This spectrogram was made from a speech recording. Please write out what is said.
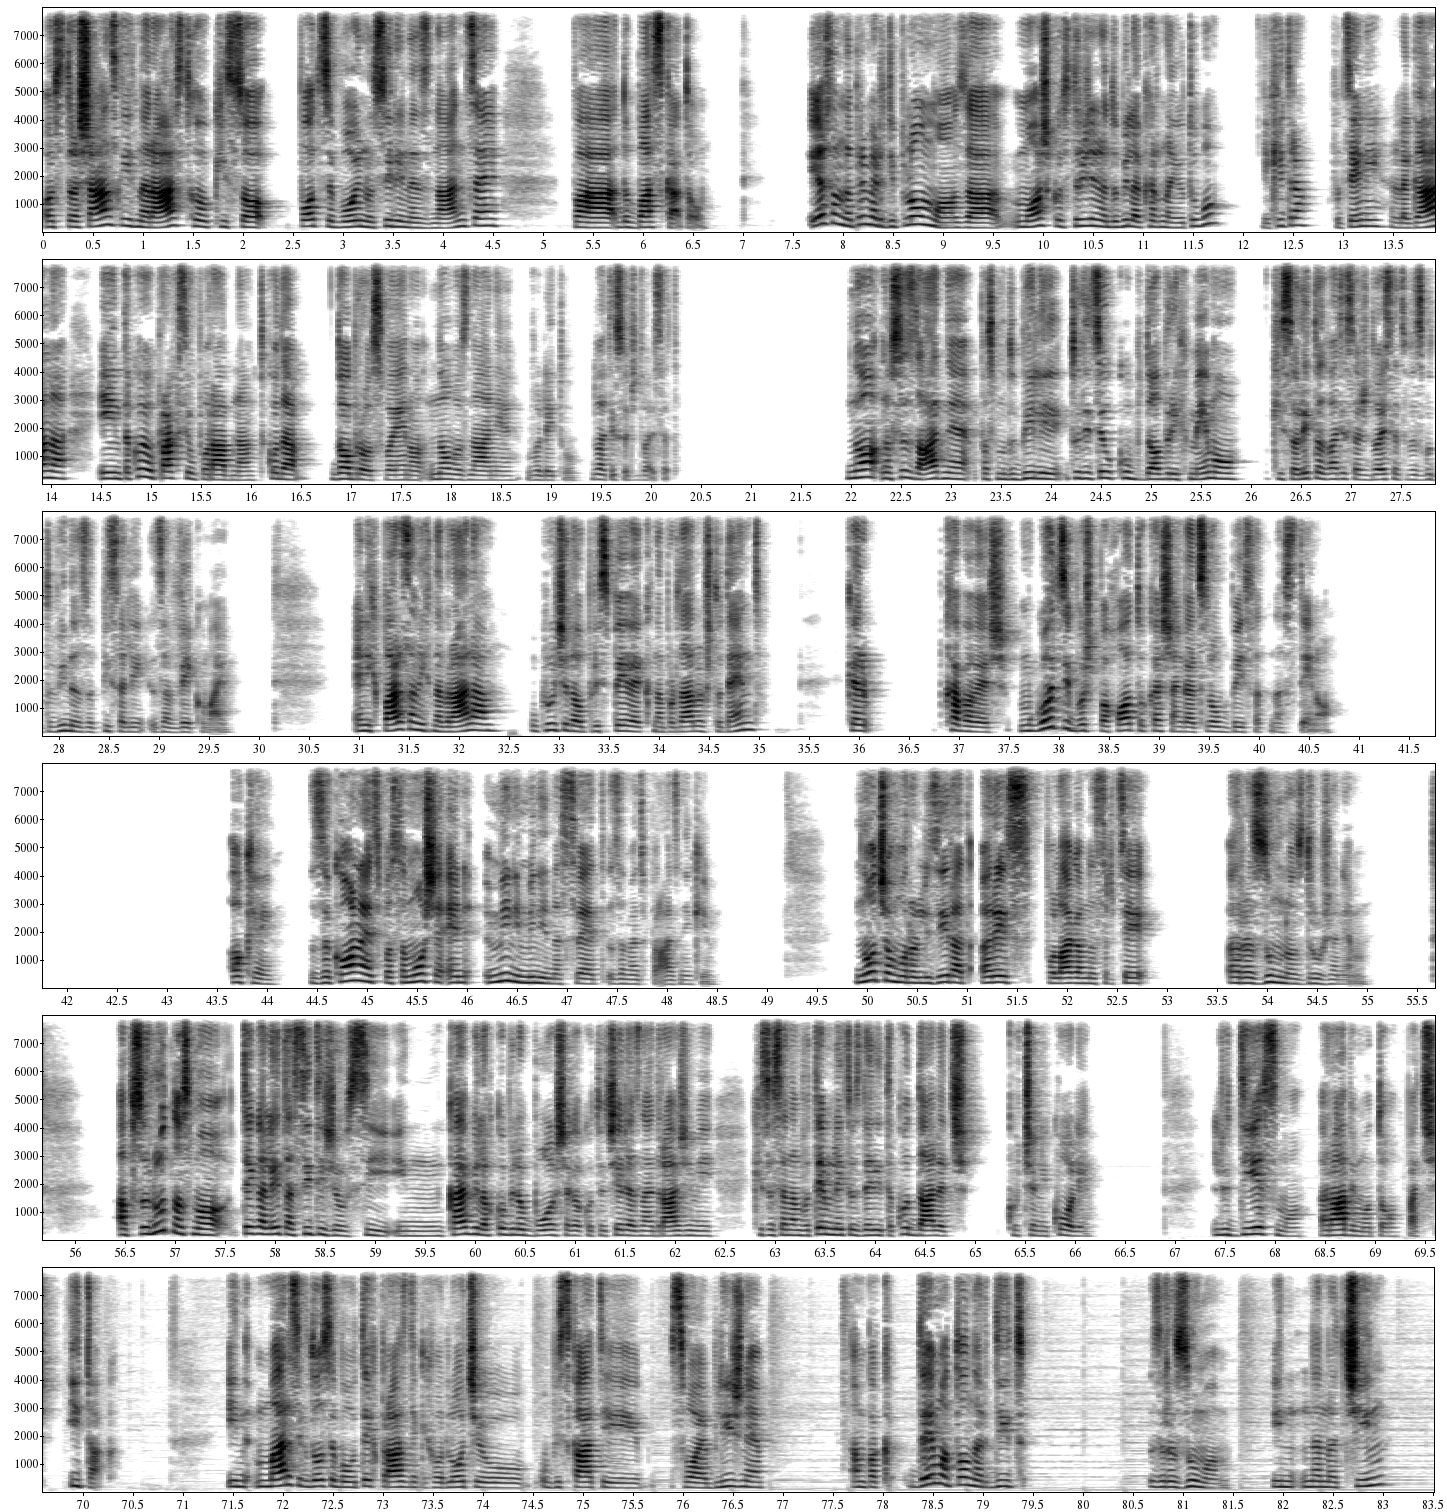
Od strašanskih narastkov, ki so pod seboj nosili neznance, pa do baskatov. Jaz sem, na primer, diplomo za moško striženje dobila kar na YouTubu, je hitra, poceni, legalna in tako je v praksi uporabna, tako da dobro osvojeno novo znanje v letu 2020. No, na vse zadnje pa smo dobili tudi cel kup dobrih memov, ki so leto 2020 v zgodovino zapisali za vekomaj. Enih par sem jih nabrala, vključila v prispevek na portalu Student, ker, kaj pa veš, mogoče boš pa hotel kaj še enkrat celo obesati na steno. Ok, za konec pa samo še en mini, mini nasvet za med prazniki. Nočem moralizirati, res polagam na srce razumno združenjem. Absolutno smo tega leta siti že vsi in kaj bi lahko bilo boljšega kot večerja z najdražjimi, ki so se nam v tem letu zdeli tako daleč kot če nikoli. Ljudje smo, rabimo to, pač itak. In marsikdo se bo v teh praznikih odločil obiskati svoje bližnje, ampak dajmo to narediti z razumom in na način,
